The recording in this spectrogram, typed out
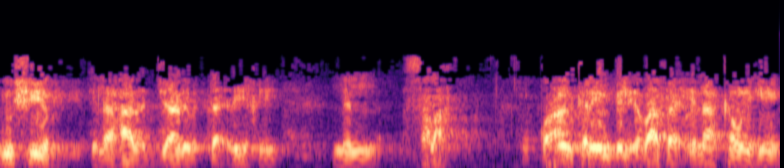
يشير إلى هذا الجانب التاريخي للصلاة. القرآن الكريم بالإضافة إلى كونه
